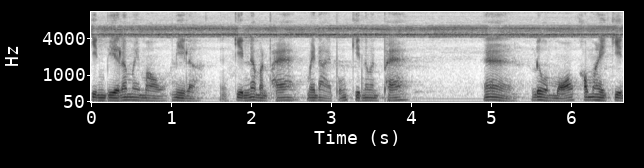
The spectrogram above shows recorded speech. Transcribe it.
กินเบียร์แล้วไม่เมามีเหรอกินแล้วมันแพ้ไม่ได้ ผมกินแล้วมันแพ้เออเรื่องหมอเขาไม่ให้กิน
